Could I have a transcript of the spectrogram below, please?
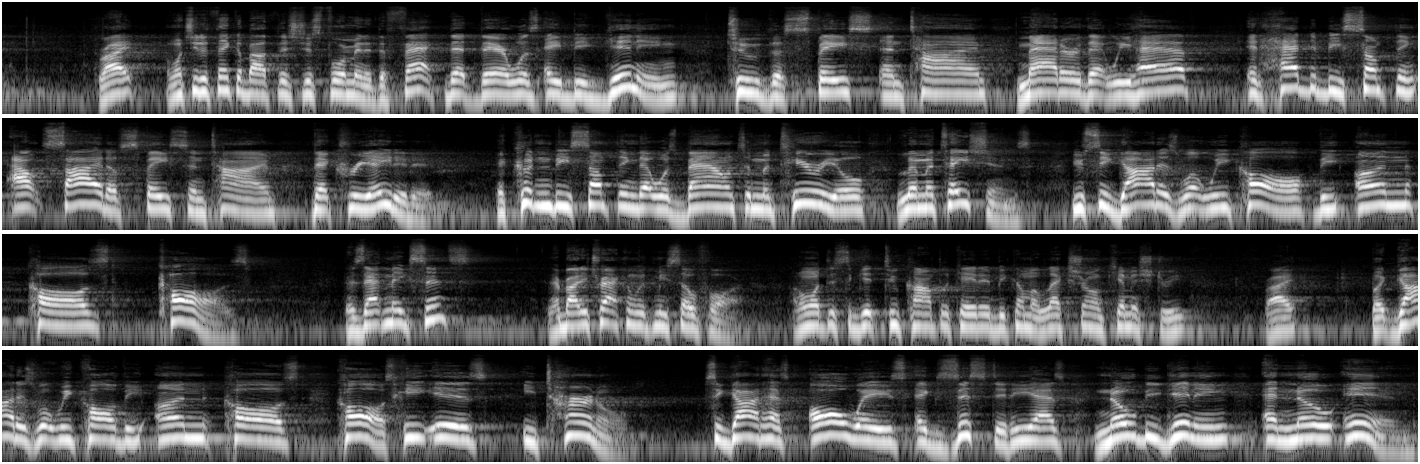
right? I want you to think about this just for a minute. The fact that there was a beginning to the space and time matter that we have, it had to be something outside of space and time that created it. It couldn't be something that was bound to material limitations. You see, God is what we call the uncaused cause. Does that make sense? Everybody tracking with me so far? I don't want this to get too complicated and become a lecture on chemistry right? But God is what we call the uncaused cause. He is eternal. See, God has always existed, He has no beginning and no end.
